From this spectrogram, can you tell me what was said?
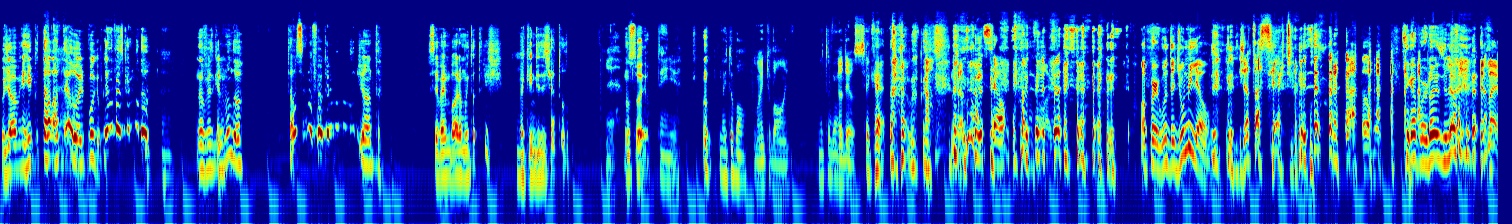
O jovem rico tá lá até hoje. Por quê? Porque não fez o que ele mandou. É. Não fez o que ele mandou. Então, se não foi o que ele mandou, não adianta. Você vai embora muito triste. Hum. Mas quem desiste é tu. É. Não sou eu. Entendi. Muito bom. Muito bom, hein? Muito bom. Meu Deus. Você quer. ah, meu Deus do céu. Uma pergunta de um milhão. Já tá certo. Você quer por dois milhões? Vai.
